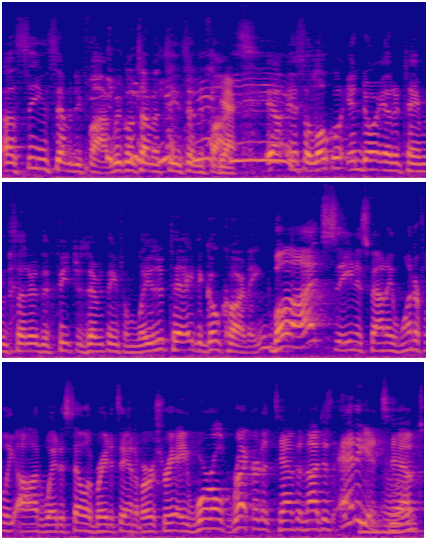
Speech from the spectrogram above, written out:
uh, Scene 75. We're going to talk about Scene 75. Yes. Yeah, it's a local indoor entertainment center that features everything from laser tag to go karting. But Scene has found a wonderfully odd way to celebrate its anniversary, a world record attempt, and not just any Mm-hmm. attempt.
